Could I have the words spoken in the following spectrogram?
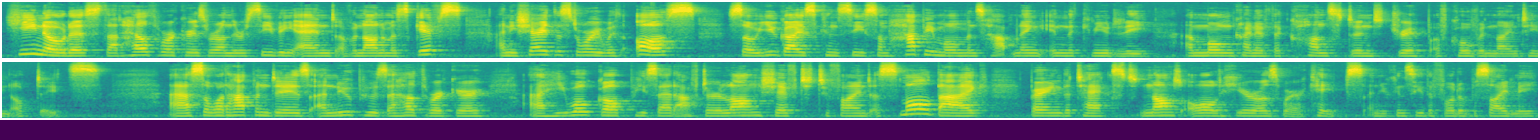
He noticed that health workers were on the receiving end of anonymous gifts, and he shared the story with us so you guys can see some happy moments happening in the community among kind of the constant drip of COVID 19 updates. Uh, so, what happened is Anoop, who's a health worker, uh, he woke up, he said, after a long shift to find a small bag bearing the text, Not all heroes wear capes. And you can see the photo beside me.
